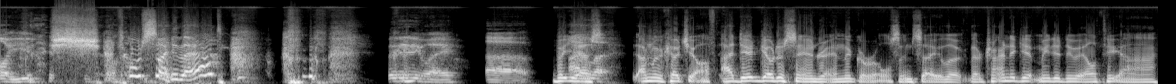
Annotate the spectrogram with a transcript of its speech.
Oh, you Shh, don't say that. but anyway, uh, but yes, lo- I'm going to cut you off. I did go to Sandra and the girls and say, look, they're trying to get me to do LTI.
